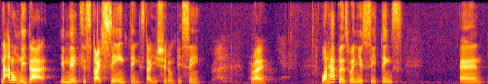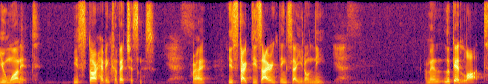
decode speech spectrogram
Not only that, it makes you start seeing things that you shouldn't be seeing. Right? right? Yeah. What happens when you see things and you want it? You start having covetousness. Yes. Right? You start desiring things that you don't need. Yes. I mean, look at Lot.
